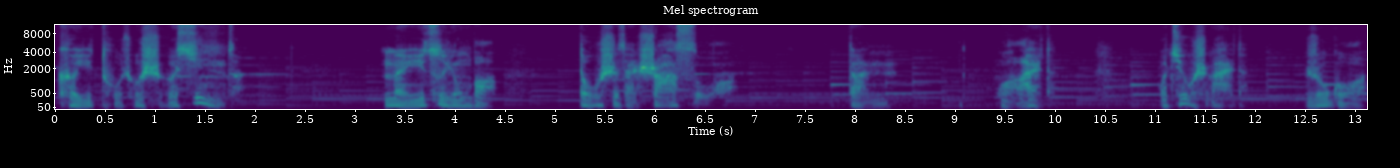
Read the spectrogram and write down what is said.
可以吐出蛇信子。每一次拥抱都是在杀死我，但我爱它，我就是爱它。如果。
